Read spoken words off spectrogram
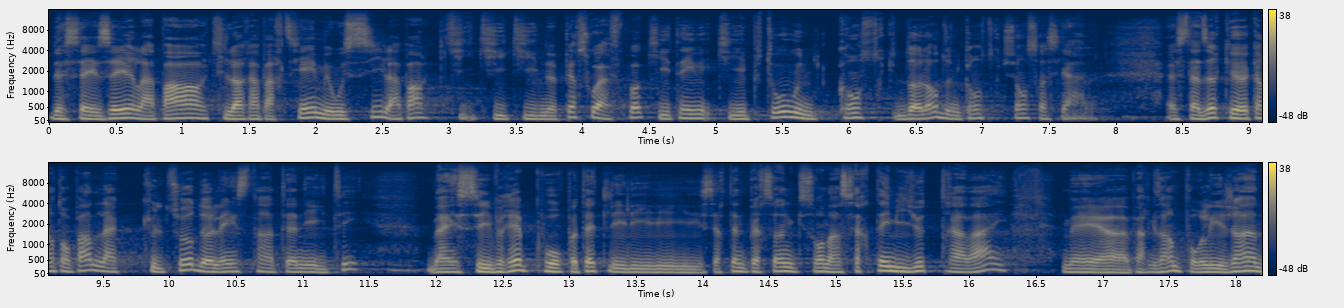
de saisir la part qui leur appartient, mais aussi la part qui, qui, ne perçoivent pas, qui est, qui est plutôt une de l'ordre d'une construction sociale. Euh, c'est-à-dire que quand on parle de la culture de l'instantanéité, ben c'est vrai pour peut-être certaines personnes qui sont dans certains milieux de travail, mais euh, par exemple, pour les gens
